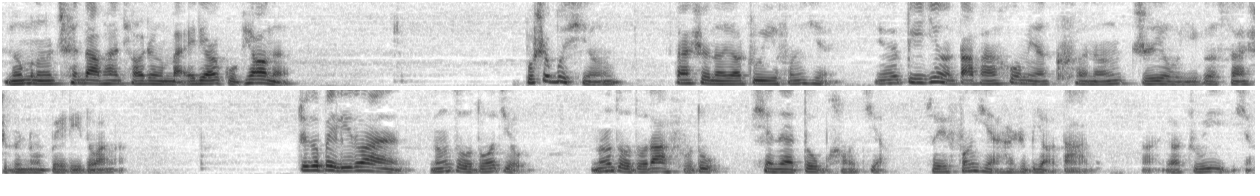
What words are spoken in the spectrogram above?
能不能趁大盘调整买一点股票呢？不是不行，但是呢要注意风险，因为毕竟大盘后面可能只有一个三十分钟背离段了，这个背离段能走多久，能走多大幅度，现在都不好讲，所以风险还是比较大的要注意一下。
